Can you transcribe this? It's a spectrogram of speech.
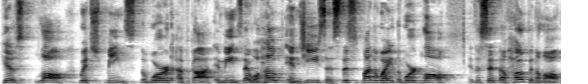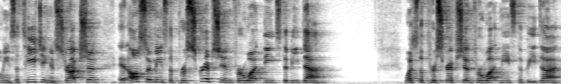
his law, which means the word of God. It means they will hope in Jesus. This, by the way, the word law, I said, they'll hope in the law. It means the teaching, instruction. It also means the prescription for what needs to be done. What's the prescription for what needs to be done?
